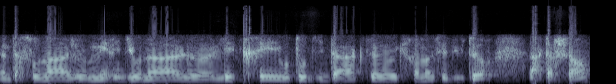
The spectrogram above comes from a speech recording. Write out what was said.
un personnage méridional, euh, lettré, autodidacte, euh, extrêmement séducteur, attachant,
